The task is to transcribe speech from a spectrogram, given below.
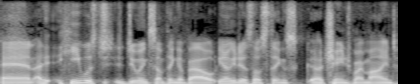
And I, he was doing something about you know he does those things. Uh, change my mind.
